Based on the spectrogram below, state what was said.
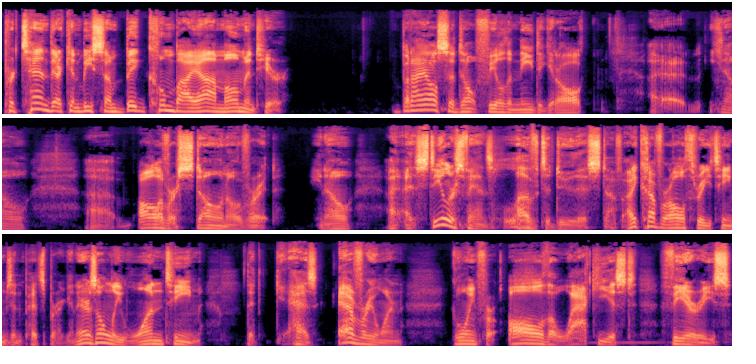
pretend there can be some big kumbaya moment here. But I also don't feel the need to get all, uh, you know, uh, Oliver Stone over it. You know, I, I, Steelers fans love to do this stuff. I cover all three teams in Pittsburgh, and there's only one team that has everyone going for all the wackiest theories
